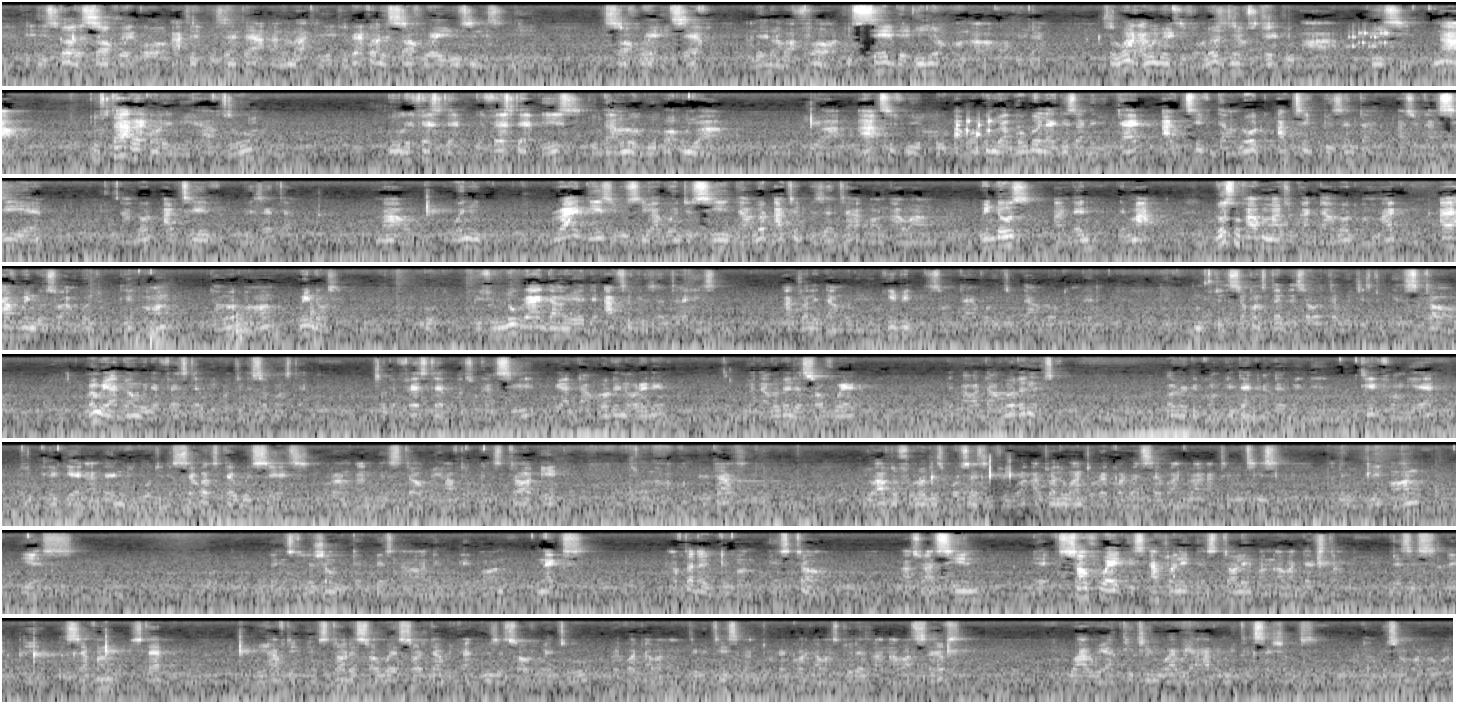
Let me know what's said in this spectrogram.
is called the software called Active Presenter three to record the software using the, the software itself and then number four to save the video on our computer. So what are we waiting for? Let's jump straight to our PC. Now to start recording we have to do the first step. The first step is to download, you open your you are active, you open your Google like this and then you type active download active presenter as you can see here download active presenter. Now when you write this you see you are going to see download active presenter on our Windows and then the Mac. Those who have Mac you can download on Mac. I have Windows so I'm going to click on download on Windows. Good. If you look right down here the active presenter is actually downloaded you give it some time for it to download and then move to the second step the second step which is to install when we are done with the first step we go to the second step. So the first step as you can see we are downloading already. We are downloading the software. Our downloading is already completed and then we, click from here. To click here and then we go to the second step which says run and install. We have to install it on our computers. You have to follow this process if you want, actually want to record yourself and your activities. And then you click on yes installation will take place now and then click on next after that click on install as you are seeing the software is actually installing on our desktop this is the, the, the second step we have to install the software such that we can use the software to record our activities and to record our students and ourselves while we are teaching, while we are having meeting sessions. Don't be someone.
